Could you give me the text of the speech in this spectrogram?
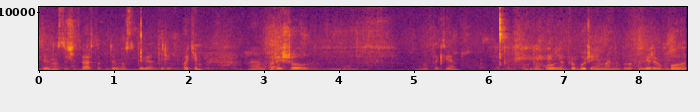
з 94 по 99 рік. Потім е, перейшов на таке духовне пробудження в мене було, повірив в Бога.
